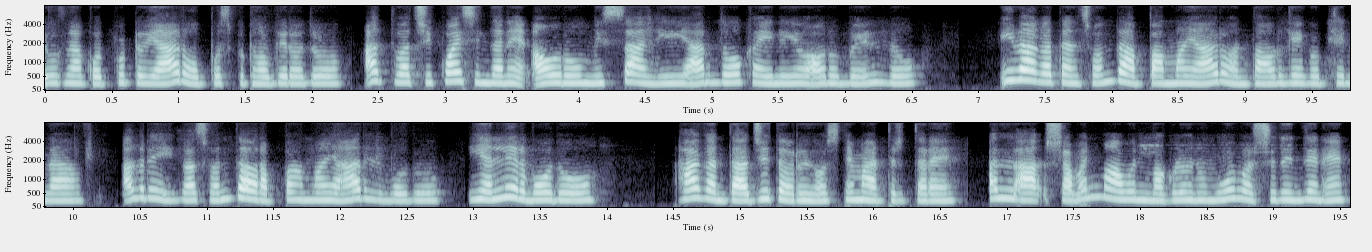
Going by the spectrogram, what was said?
ಇವ್ರನ್ನ ಕೊಟ್ಬಿಟ್ಟು ಯಾರು ಒಪ್ಪಿಸ್ಬಿಟ್ಟು ಹೋಗಿರೋದು? ಅಥವಾ ಚಿಕ್ಕ ವಯಸ್ಸಿಂದಾನೆ ಅವರು ಮಿಸ್ ಆಗಿ ಯಾರ್ದೋ ಕೈಲಿಯೋ ಅವರು ಬೆಳೆದು ಇವಾಗ ತನ್ನ ಸ್ವಂತ ಅಪ್ಪ, ಅಮ್ಮ ಯಾರು ಅಂತ ಅವ್ರಿಗೆ ಗೊತ್ತಿಲ್ಲ. ಆದ್ರೆ ಈಗ ಸ್ವಂತ ಅವ್ರ ಅಪ್ಪ, ಅಮ್ಮ ಯಾರು ಇರ್ಬೋದು ಎಲ್ಲಿರ್ಬೋದು? ಹಾಗಂತ ಅಜಿತ್ ಅವರು ಯೋಚನೆ ಮಾಡ್ತಿರ್ತಾರೆ. ಅಲ್ಲ ಶವನ್ ಮಾವನ್ ಮಗಳು ಮೂರ್ ವರ್ಷದಿಂದನೇ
